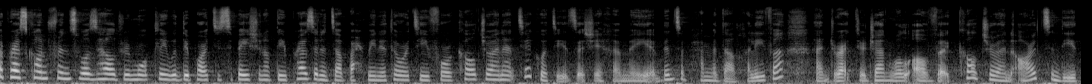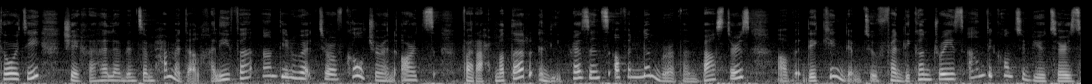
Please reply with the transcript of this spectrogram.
A press conference was held remotely with the participation of the President of Bahrain Authority for Culture and Antiquities, Sheikh May bint Mohammed Al Khalifa, and Director General of Culture and Arts in the Authority, Sheikh Hala bint Mohammed Al Khalifa, and the Director of Culture and Arts, Farah Matar, in the presence of a number of ambassadors of the kingdom to friendly countries and the contributors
